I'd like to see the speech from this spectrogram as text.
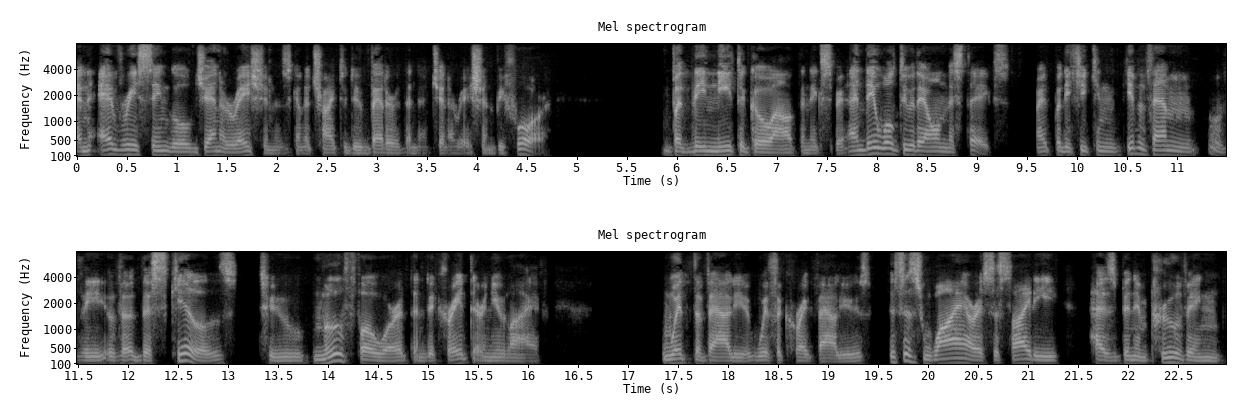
and every single generation is going to try to do better than the generation before. But they need to go out and experience, and they will do their own mistakes, right? But if you can give them the, the, the skills to move forward and to create their new life with the value, with the correct values, this is why our society has been improving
